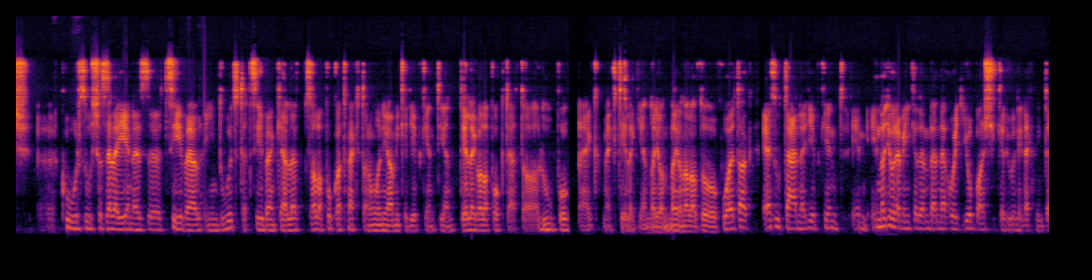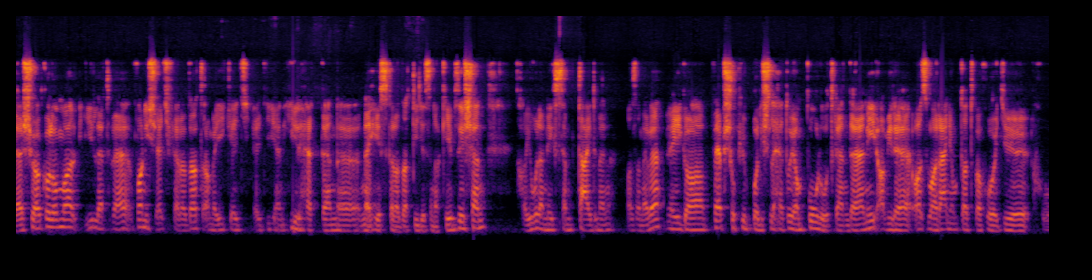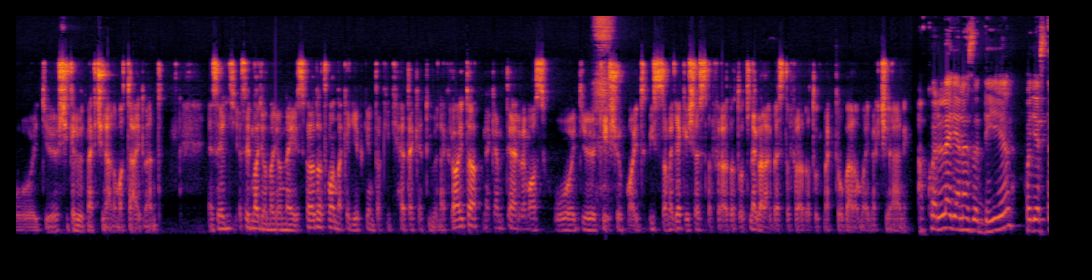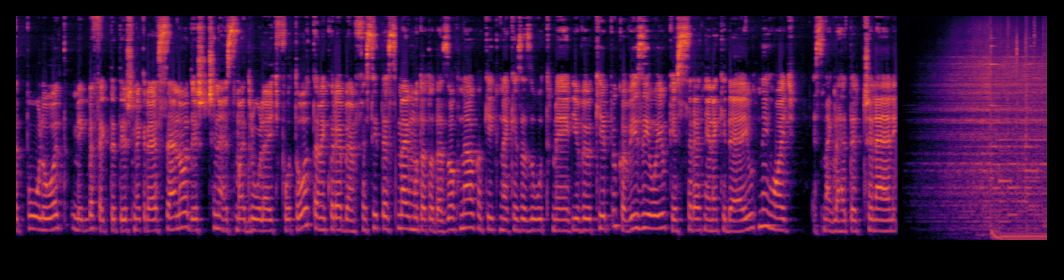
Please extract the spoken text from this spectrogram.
kurzus az elején ez C-vel indult, tehát C-ben kellett az alapokat megtanulni, amik egyébként ilyen tényleg alapok, tehát a loopok, meg, meg tényleg ilyen nagyon, nagyon alap dolgok voltak. Ezután egyébként én, én nagyon reménykedem benne, hogy jobban sikerülnének, mint első alkalommal, illetve van is egy feladat, amelyik egy, egy ilyen hírhetten nehéz feladat így ezen a képzésen, ha jól emlékszem, Tideman az a neve. Még a webshopjukból is lehet olyan pólót rendelni, amire az van rányomtatva, hogy, hogy sikerült megcsinálnom a Tideman-t. Ez egy, ez egy nagyon-nagyon nehéz feladat. Vannak egyébként, akik heteket ülnek rajta. Nekem tervem az, hogy később majd visszamegyek, és ezt a feladatot, legalább ezt a feladatot megpróbálom majd megcsinálni. Akkor legyen az a deal, hogy ezt a pólót még befektetésnek rászánod, és csinálsz majd róla egy fotót, amikor ebben feszítesz, megmutatod azoknak, akiknek ez az út még jövőképük, a víziójuk, és szeretnének ide eljutni, hogy ezt meg lehetett csinálni.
